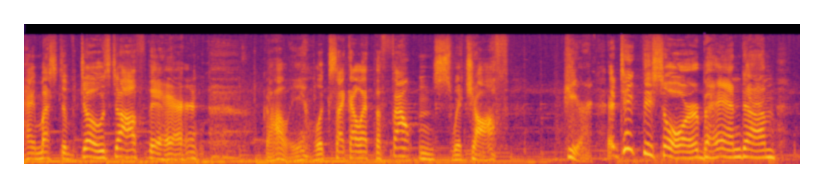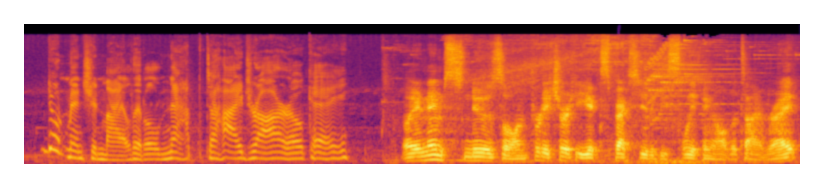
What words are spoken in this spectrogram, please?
I must have dozed off there. Golly, looks like I let the fountain switch off. Here, take this orb and, um, Don't mention my little nap to Hydrar, okay? Well, your name's Snoozle. I'm pretty sure he expects you to be sleeping all the time, right?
